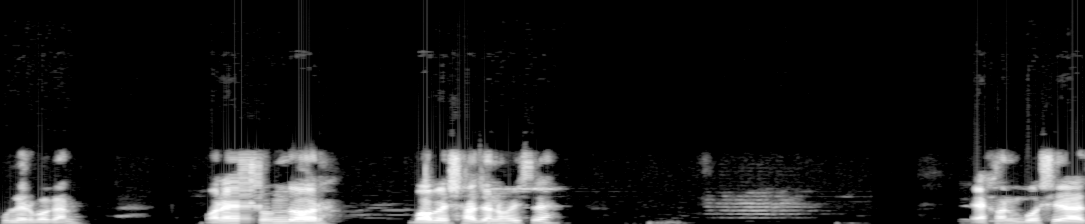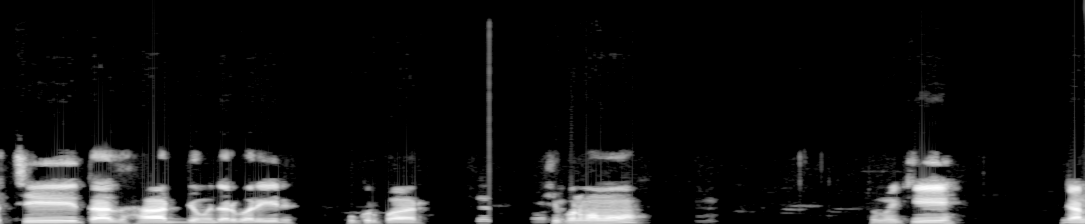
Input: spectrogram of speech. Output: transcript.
ফুলের বাগান। অনেক সুন্দর ভাবে সাজানো হয়েছে। এখন বসে আছি তাজহাট জমিদার বাড়ির পুকুর পার শিপন মামো তুমি কি গান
